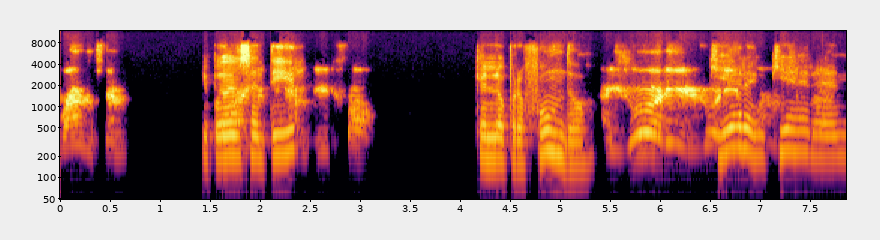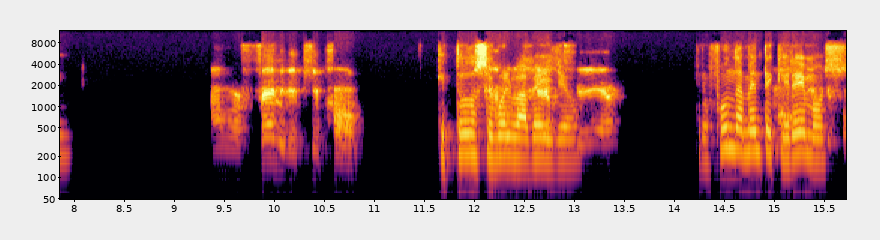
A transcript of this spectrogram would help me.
want. Y pueden sentir que en lo profundo quieren, quieren que todo se vuelva bello. Profundamente queremos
